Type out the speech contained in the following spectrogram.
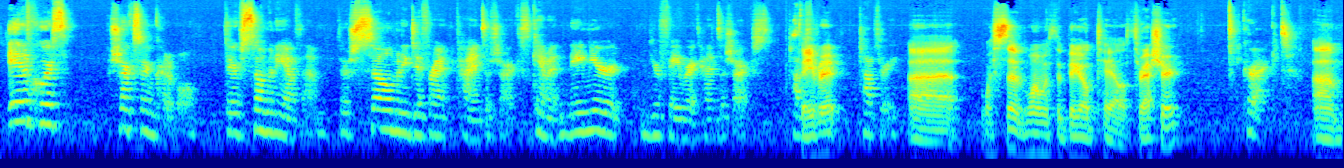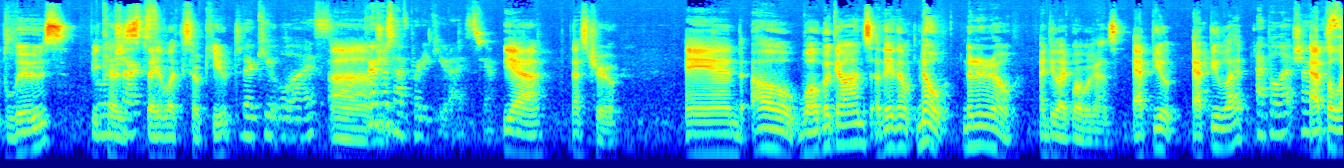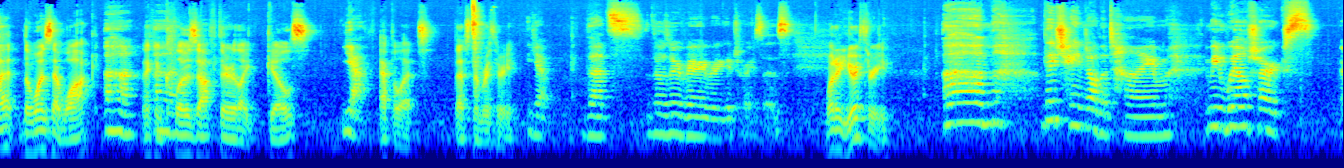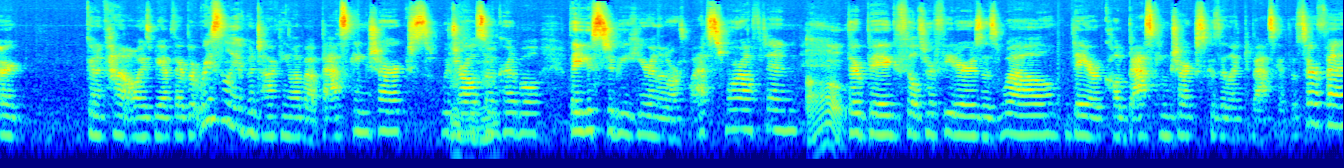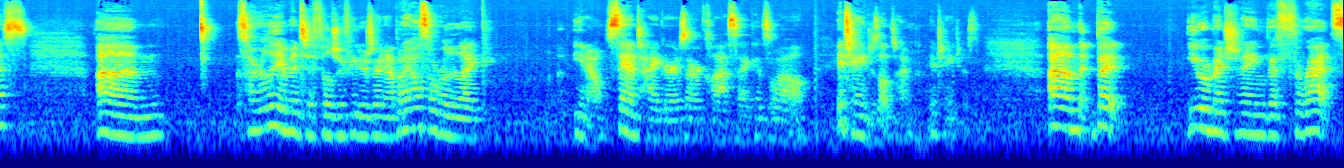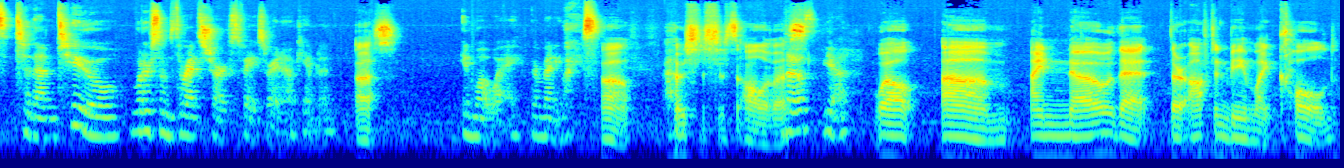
and of course, sharks are incredible. There's so many of them. There's so many different kinds of sharks. Camden, name your your favorite kinds of sharks. Top Favorite? Three. Top three. Uh what's the one with the big old tail? Thresher? Correct. Um, blues because they look so cute. Their cute little eyes. Um, Threshers have pretty cute eyes too. Yeah, that's true. And oh, wobbegongs. Are they the no no no no? I do like wobbegongs. Epu epaulet. Epaulet sharks. Epaulet, the ones that walk. Uh huh. That can uh-huh. close off their like gills. Yeah. Epaulets. That's number three. Yep. That's those are very very good choices. What are your three? Um, they change all the time. I mean, whale sharks are gonna kind of always be up there, but recently I've been talking a lot about basking sharks, which are also incredible. They used to be here in the northwest more often. Oh. They're big filter feeders as well. They are called basking sharks because they like to bask at the surface. Um, so I really am into filter feeders right now, but I also really like, you know, sand tigers are a classic as well. It changes all the time. It changes. Um, but you were mentioning the threats to them too. What are some threats sharks face right now, Camden? Us. In what way? There are many ways. Oh. It was just, just all of us. Those, yeah. Well, um, I know that they're often being like cold.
